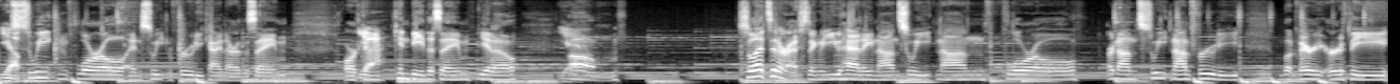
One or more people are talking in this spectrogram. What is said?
yeah, sweet and floral and sweet and fruity kind of are the same, or can, Yeah. can be the same. You know. Yeah. Um. So that's interesting that you had a non-sweet, non-floral, or non-sweet, non-fruity, but very earthy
